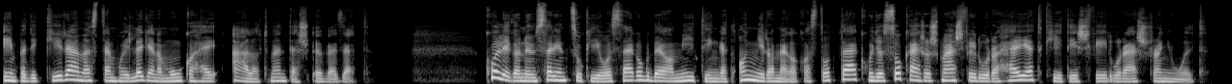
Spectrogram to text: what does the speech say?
én pedig kérelmeztem, hogy legyen a munkahely állatmentes övezet. Kolléganőm szerint cuki országok, de a meetinget annyira megakasztották, hogy a szokásos másfél óra helyett két és fél órásra nyúlt.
